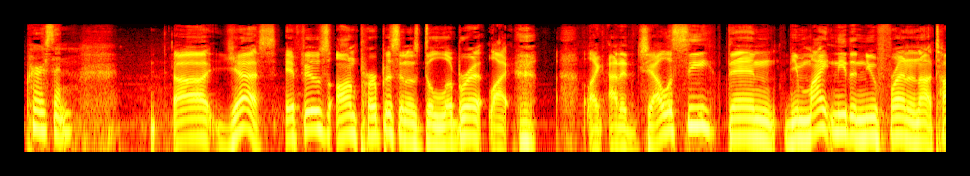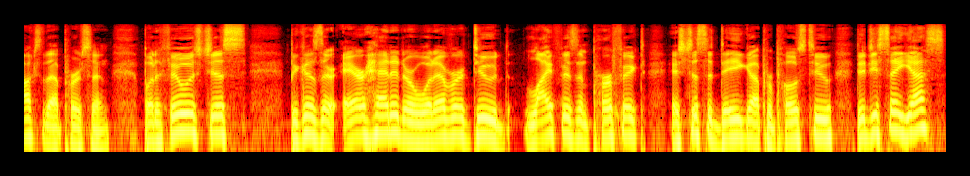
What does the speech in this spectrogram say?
person? uh, yes. If it was on purpose and it was deliberate, like like out of jealousy, then you might need a new friend and not talk to that person. But if it was just because they're airheaded or whatever, dude, life isn't perfect. It's just a day you got proposed to. Did you say yes?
